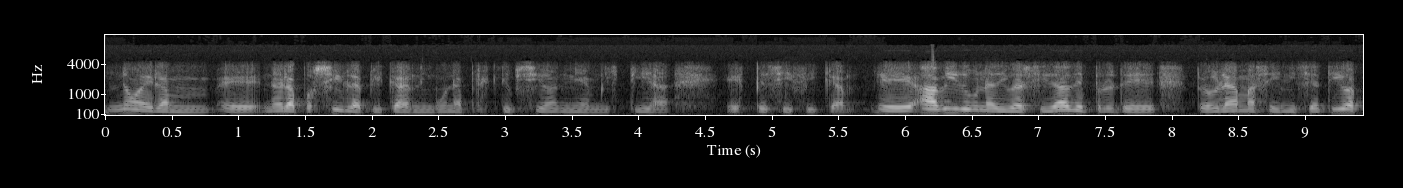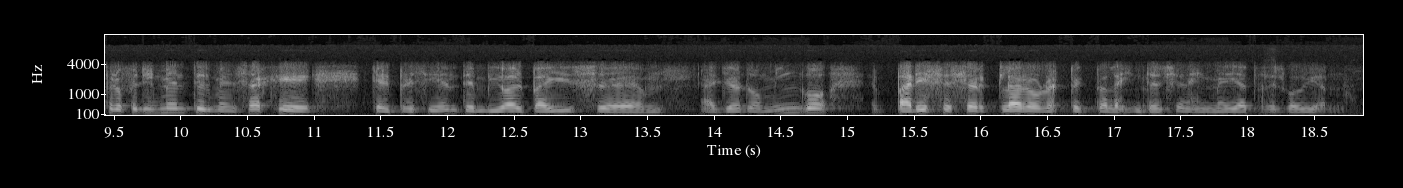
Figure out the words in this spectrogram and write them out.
no eran eh, no era posible aplicar ninguna prescripción ni amnistía específica. Eh, ha habido una diversidad de, pro- de programas e iniciativas, pero felizmente el mensaje que el presidente envió al país eh, ayer domingo parece ser claro respecto a las intenciones inmediatas del gobierno.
